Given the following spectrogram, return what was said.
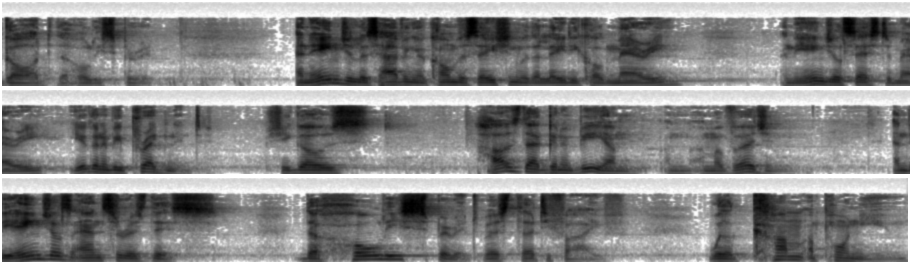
God, the Holy Spirit. An angel is having a conversation with a lady called Mary, and the angel says to Mary, You're going to be pregnant. She goes, How's that going to be? I'm, I'm, I'm a virgin. And the angel's answer is this The Holy Spirit, verse 35, will come upon you,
